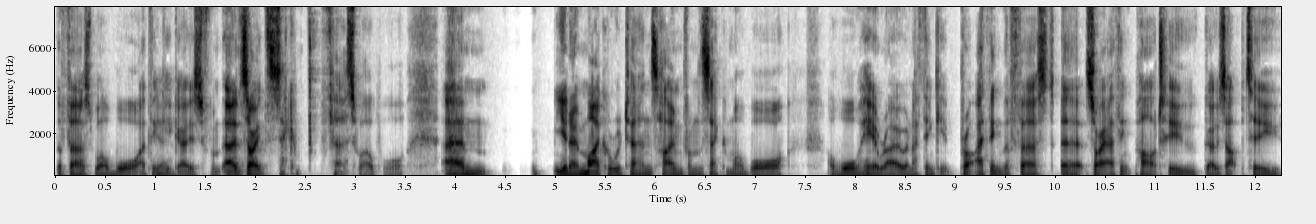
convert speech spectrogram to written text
the First World War. I think it goes from uh, sorry, the Second First World War. Um, you know, Michael returns home from the Second World War, a war hero, and I think it. I think the first, uh, sorry, I think part two goes up to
